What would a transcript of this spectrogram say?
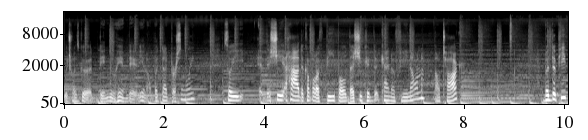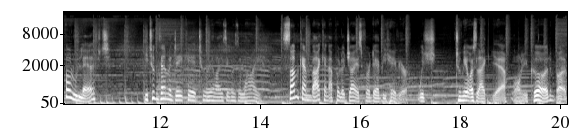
which was good. They knew him, they you know, but not personally. So he, she had a couple of people that she could kind of lean on or talk. But the people who left, it took them a decade to realize it was a lie. Some came back and apologized for their behavior, which to me was like, yeah, well, you could, but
